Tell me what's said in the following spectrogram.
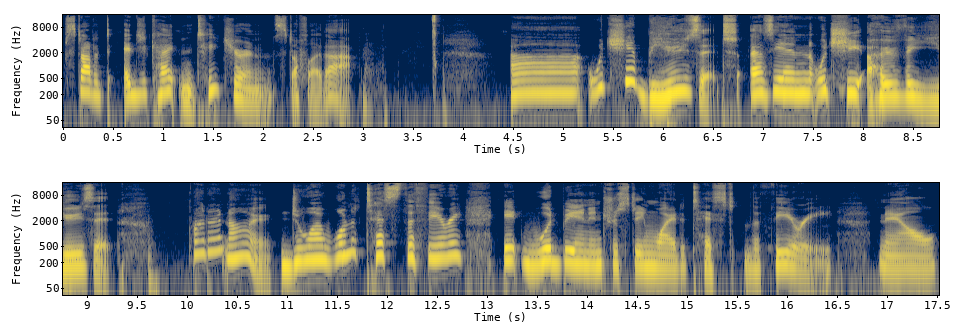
started to educate and teach her and stuff like that, uh, would she abuse it? As in, would she overuse it? I don't know. Do I want to test the theory? It would be an interesting way to test the theory. Now,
